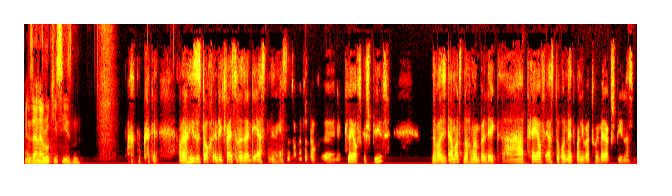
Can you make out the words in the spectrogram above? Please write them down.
in seiner Rookie-Season. Ach du Kacke. Aber dann hieß es doch, ich weiß doch, in der ersten, in der ersten Saison hat er doch äh, in den Playoffs gespielt. Da war sich damals noch immer überlegt, ah, Playoff erste Runde hätte man lieber Tommy Maddox spielen lassen.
